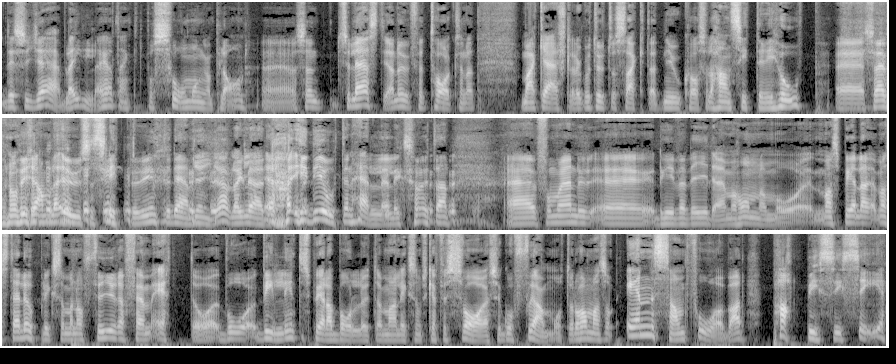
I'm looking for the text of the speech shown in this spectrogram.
det är så jävla illa helt enkelt på så många plan. Eh, sen så läste jag nu för ett tag sedan att Mark Ashley har gått ut och sagt att Newcastle och han sitter ihop. Eh, så även om vi ramlar ur så slipper vi inte den Vilken jävla glädje. idioten heller liksom. Utan eh, får man ändå eh, driva vidare med honom och man, spelar, man ställer upp liksom med någon 4-5-1 och vill inte spela boll utan man liksom ska försvara sig och gå framåt. Och då har man som ensam forward Papi Cissé.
